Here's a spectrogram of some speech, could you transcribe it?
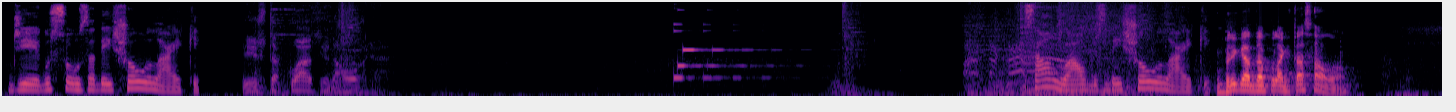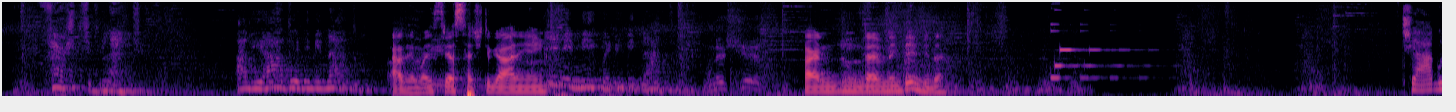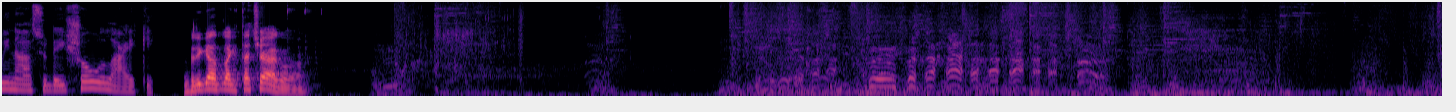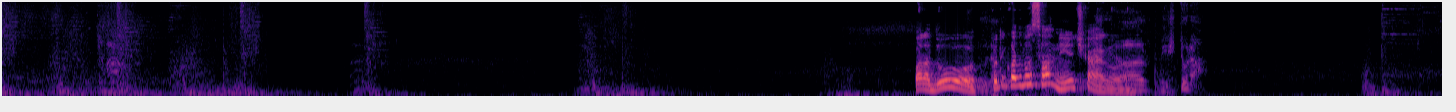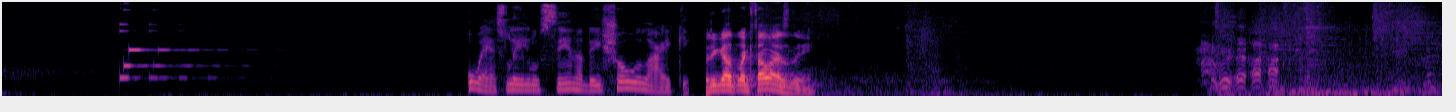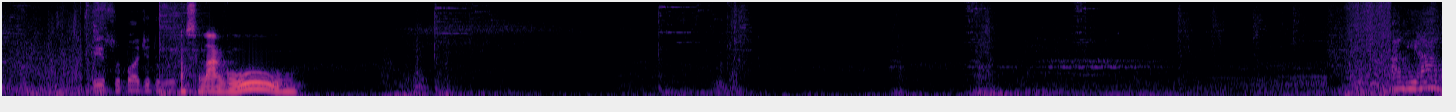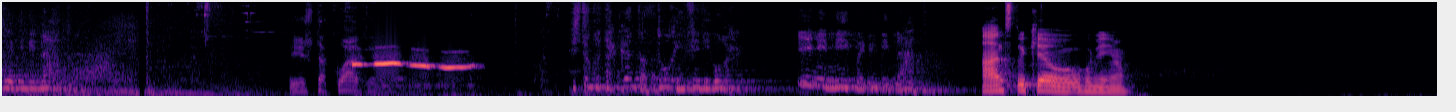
Diego Souza deixou o like. Está quase na hora. Saulo Alves deixou o like. Obrigado por like, tá, Saulo? First Blood. Aliado eliminado. Ah, tem maestria 7 de Garen, hein? Inimigo eliminado. Garen não deve nem ter vida. Tiago Inácio deixou o like. Obrigado por like, tá, Tiago? Bora do. Por enquanto eu vou sozinho, Thiago. Misturar. Wesley Lucena deixou o like. Obrigado pela que tá, Wesley. Isso pode doer. Nossa, Lagu. Aliado eliminado. Está quase. Estão atacando a torre inferior. Inimigo eliminado. Antes do que o Rubinho.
